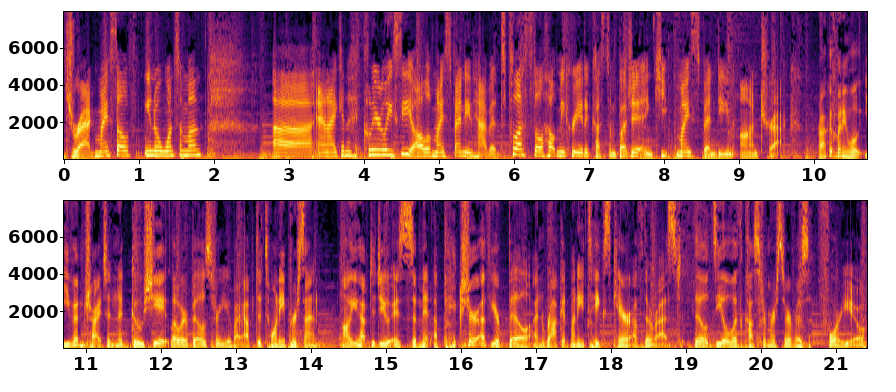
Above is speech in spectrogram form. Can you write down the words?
drag myself, you know, once a month. Uh, and I can clearly see all of my spending habits. Plus, they'll help me create a custom budget and keep my spending on track. Rocket Money will even try to negotiate lower bills for you by up to 20%. All you have to do is submit a picture of your bill, and Rocket Money takes care of the rest. They'll deal with customer service for you.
